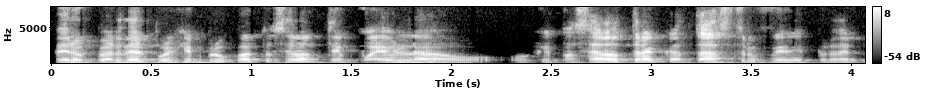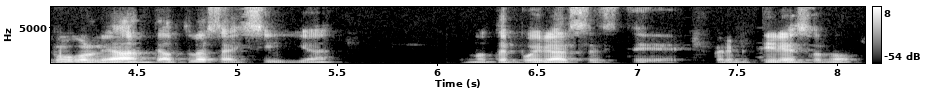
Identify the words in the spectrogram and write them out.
Pero perder, por ejemplo, 4-0 ante Puebla o, o, que pasara otra catástrofe de perder por goleada ante Atlas, ahí sí ya no te podrías este, permitir eso, ¿no?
